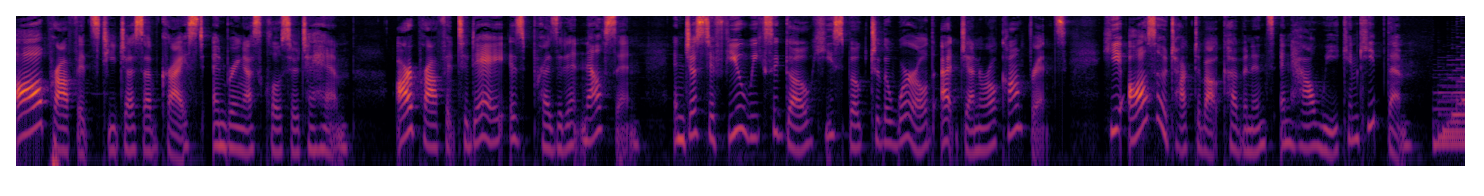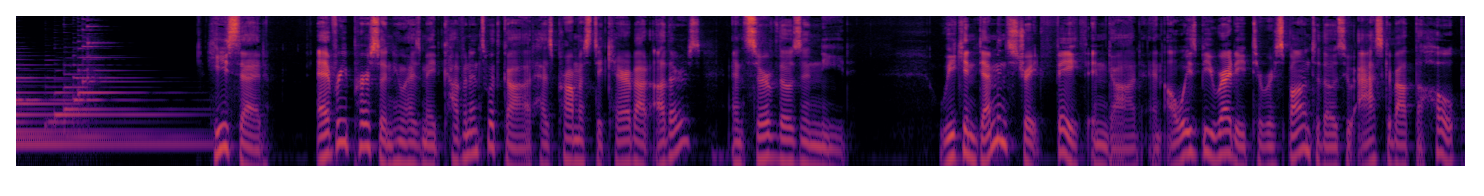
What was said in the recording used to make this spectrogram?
All prophets teach us of Christ and bring us closer to Him. Our prophet today is President Nelson, and just a few weeks ago, he spoke to the world at General Conference. He also talked about covenants and how we can keep them. He said, Every person who has made covenants with God has promised to care about others and serve those in need. We can demonstrate faith in God and always be ready to respond to those who ask about the hope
